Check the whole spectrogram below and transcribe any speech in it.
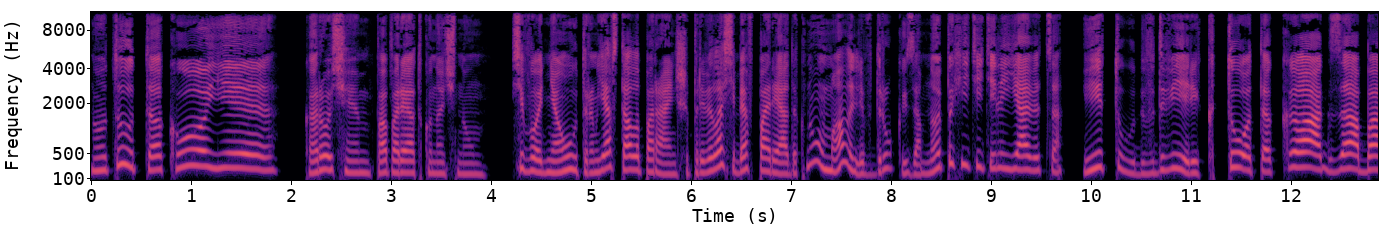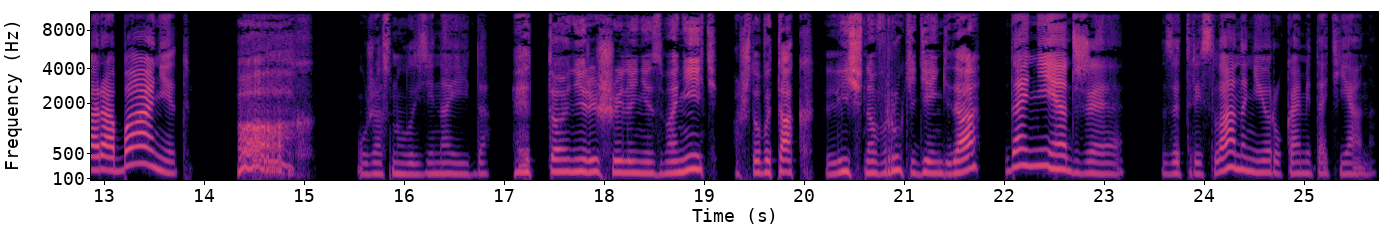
Ну тут такое...» «Короче, по порядку начну. Сегодня утром я встала пораньше, привела себя в порядок. Ну, мало ли, вдруг и за мной похитители явятся. И тут в двери кто-то как забарабанит. Ах! Ужаснулась Зинаида. Это они решили не звонить, а чтобы так лично в руки деньги, да? Да нет же, затрясла на нее руками Татьяна.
